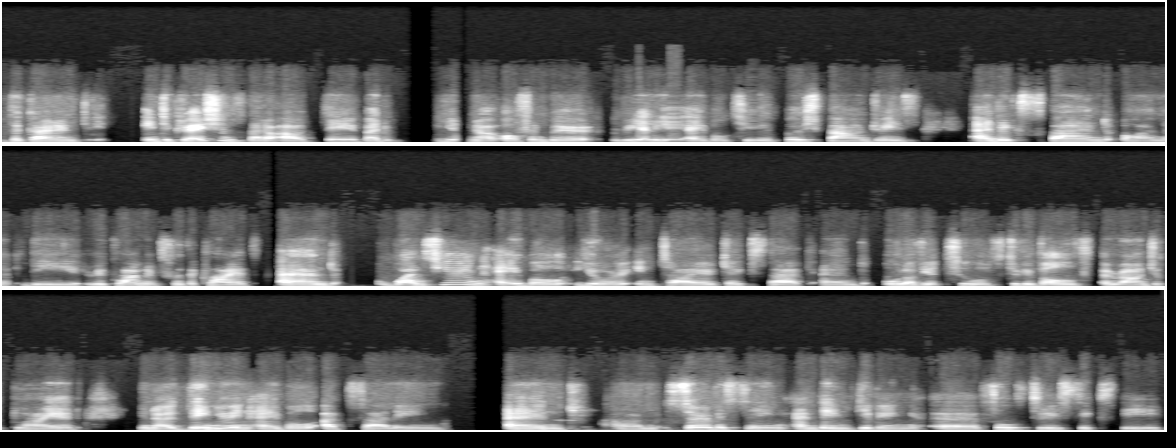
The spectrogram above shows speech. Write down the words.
the current integrations that are out there, but you know, often we're really able to push boundaries and expand on the requirements for the client. And once you enable your entire tech stack and all of your tools to revolve around your client, you know, then you enable upselling and um, servicing and then giving a full 360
